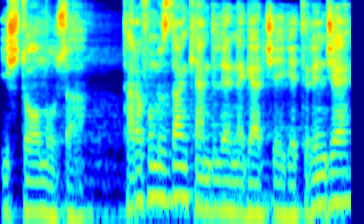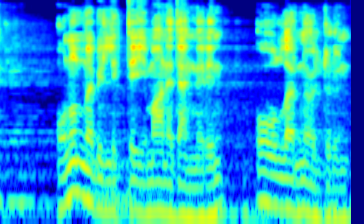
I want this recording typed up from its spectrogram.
İşte o Musa tarafımızdan kendilerine gerçeği getirince onunla birlikte iman edenlerin oğullarını öldürün,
